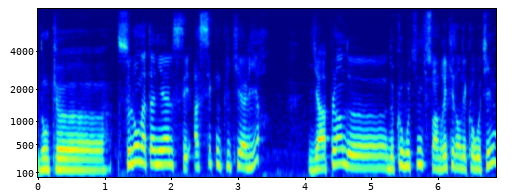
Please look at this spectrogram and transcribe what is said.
Donc selon Nathaniel, c'est assez compliqué à lire. Il y a plein de, coroutines qui sont imbriquées dans des coroutines.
